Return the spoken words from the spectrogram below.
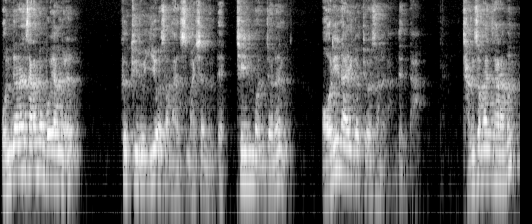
온전한 사람의 모양을 그 뒤로 이어서 말씀하셨는데 제일 먼저는 어린아이가 되어서는 안 된다. 장성한 사람은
